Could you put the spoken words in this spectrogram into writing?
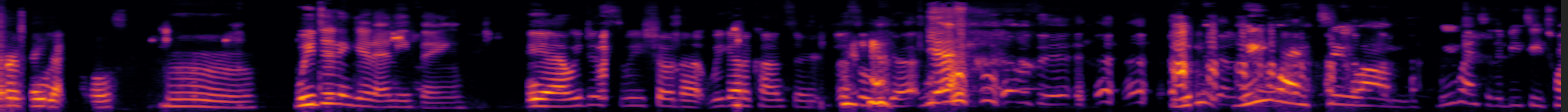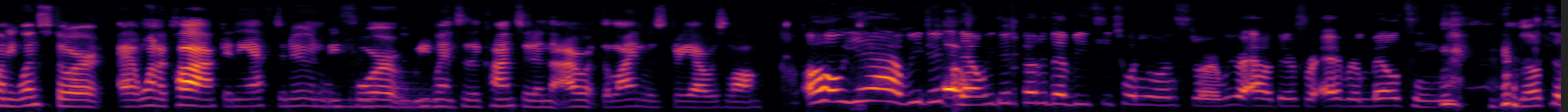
first thing that closed. Hmm. We didn't get anything. Yeah, we just we showed up. We got a concert. That's what we got. Yeah. that was it. we, we went to um we went to the BT twenty one store at one o'clock in the afternoon before we went to the concert and the hour the line was three hours long. Oh yeah, we did. Now we did go to the BT twenty one store. We were out there forever, melting, melting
